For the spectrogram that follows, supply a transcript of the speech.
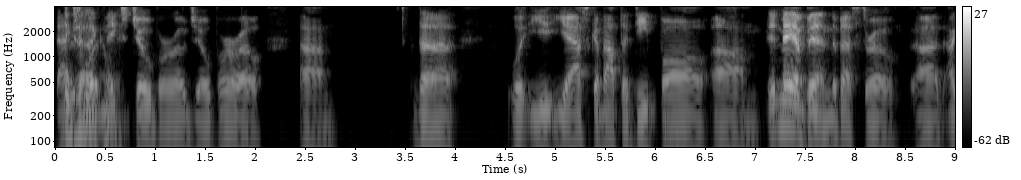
that exactly. is what makes Joe Burrow Joe Burrow. Um, the what you, you ask about the deep ball, um, it may have been the best throw. Uh, I,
